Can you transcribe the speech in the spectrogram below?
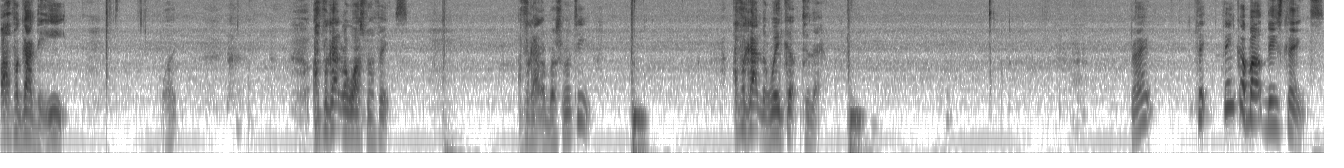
Oh, I forgot to eat. What? I forgot to wash my face. I forgot to brush my teeth. I forgot to wake up today. Right? Think, think about these things.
